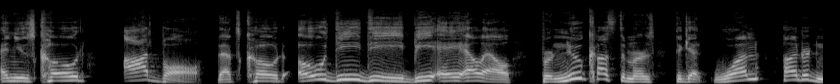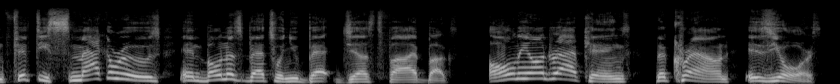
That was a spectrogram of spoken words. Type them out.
and use code ODDBALL. That's code O D D B A L L for new customers to get 150 smackaroos in bonus bets when you bet just five bucks. Only on DraftKings, the crown is yours.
